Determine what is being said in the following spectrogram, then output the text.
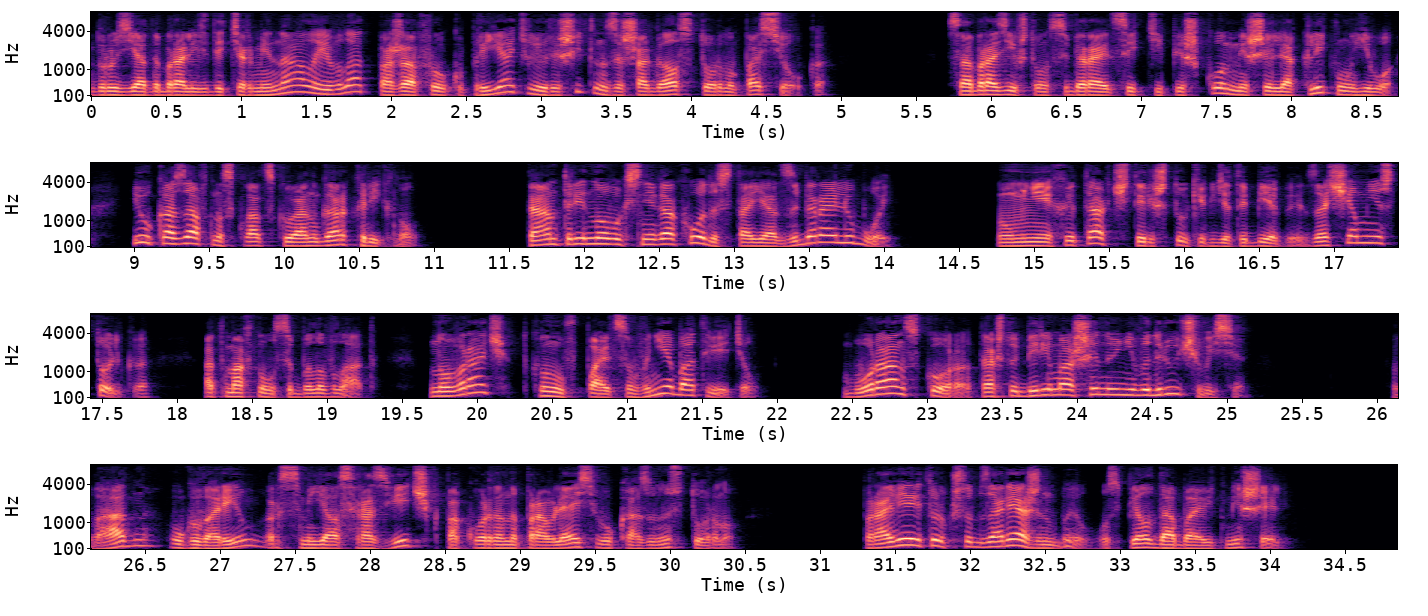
Друзья добрались до терминала, и Влад, пожав руку приятелю, решительно зашагал в сторону поселка. Сообразив, что он собирается идти пешком, Мишель окликнул его и, указав на складской ангар, крикнул. «Там три новых снегохода стоят, забирай любой». «У меня их и так четыре штуки где-то бегает. Зачем мне столько?» Отмахнулся было Влад. Но врач, ткнув пальцем в небо, ответил. «Буран скоро, так что бери машину и не выдрючивайся». «Ладно, уговорил», – рассмеялся разведчик, покорно направляясь в указанную сторону. «Проверь только, чтобы заряжен был», – успел добавить Мишель.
